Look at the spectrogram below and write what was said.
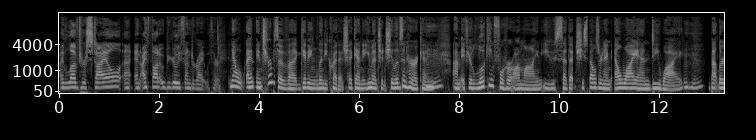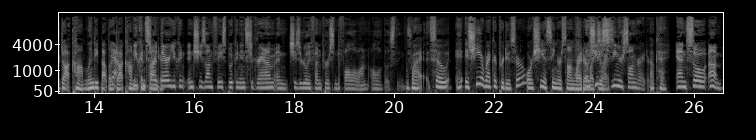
I loved her style, uh, and I thought it would be really fun to write with her. Now, in in terms of uh, giving Lyndy credit, again, you mentioned she lives in Hurricane. Um, if you're looking for her online, you said that she spells her name L Y N D Y, butler.com, lyndybutler.com. you, can, start find her. there. You can, and she's on Facebook and Instagram, and she's a really fun person to follow on all of those things. Right. So is she a record producer or is she a singer songwriter No, like she's you a singer songwriter. Okay. And so, um,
